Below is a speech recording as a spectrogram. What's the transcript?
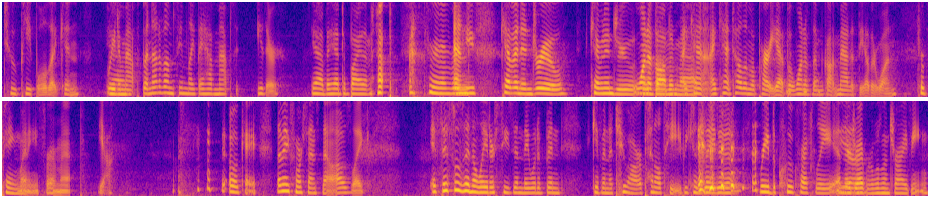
two people that can read Yeah. a map, but none of them seemed like they have maps either. Yeah, they had to buy the map. Remember And he Kevin and Drew, Kevin and Drew one of them, I can't I can't tell them apart yet, but one of them got mad at the other one. for paying money for a map. Yeah. Okay, that makes more sense now. I was like, if this was in a later season, they would have been given a two-hour penalty because they didn't read the clue correctly and Yeah. their driver wasn't driving.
